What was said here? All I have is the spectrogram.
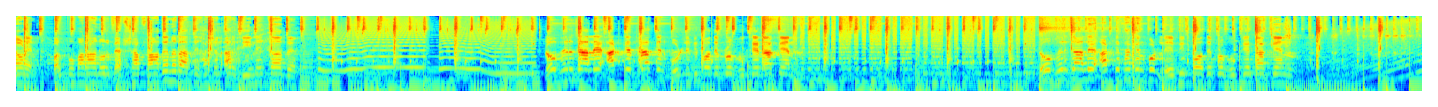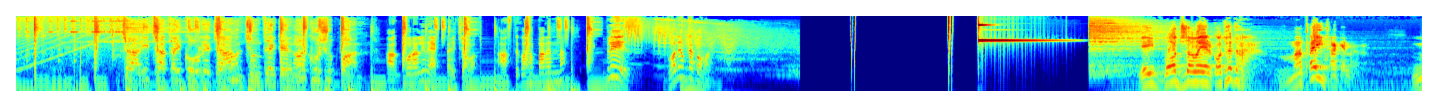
লড়েন গল্প বানানোর ব্যবসা ফাঁদেন রাতে হাসেন আর দিনে কাঁদেন। লোভের জালে আটকে থাকেন পড়লে বিপদে প্রভুকে ডাকেন। লোভের জালে আটকে থাকেন পড়লে বিপদে প্রভুকে ডাকেন। যা ইচ্ছা তাই করে যান চুন থেকে নয় খুশুক পান। আকবর আলীর একটাই চাওয়া আসতে কথা পারেন না। প্লিজ ভলিউমটা কমান। এই বদজামাইয়ের কথাটা মাথায় থাকে না।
